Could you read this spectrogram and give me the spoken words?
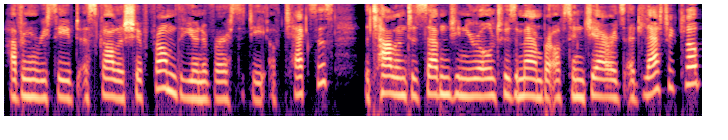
having received a scholarship from the University of Texas. The talented 17 year old, who is a member of St Gerard's Athletic Club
